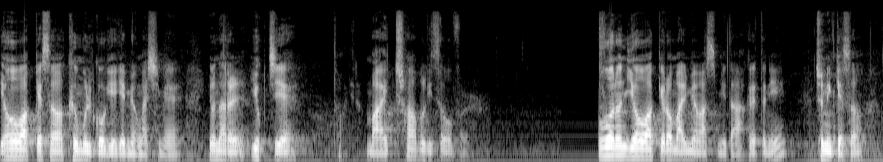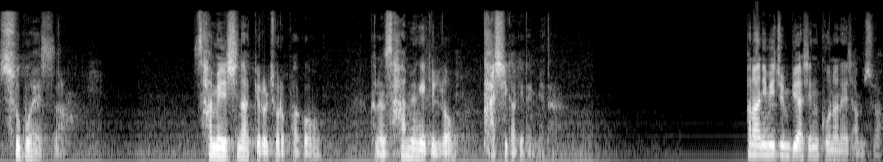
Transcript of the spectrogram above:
여호와께서 그 물고기에게 명하심에 요나를 육지에 터니라. My trouble is over. 구원은 여호와께로 말미암았습니다. 그랬더니 주님께서 수고했어. 3일 신학교를 졸업하고 그는 사명의 길로 다시 가게 됩니다. 하나님이 준비하신 고난의 잠수함.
